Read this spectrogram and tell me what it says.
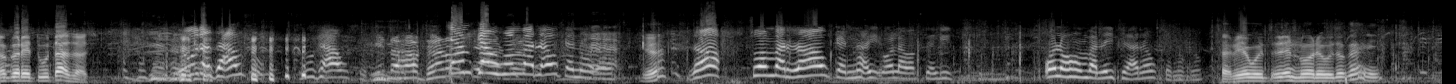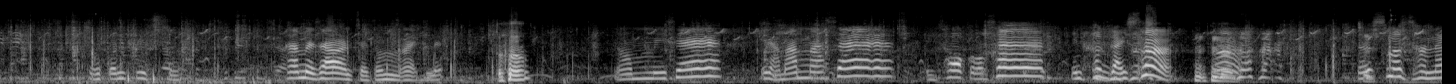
તો તું હું સોમવાર રહું કે ન રહું? હે? રહું સોમવાર રહું કે નહીં ઓલા વખતે ગીત. ઓલો સોમવાર રહી છે રહું કે ન રહું રહેવું તો ન રહેવું તો કઈ નહીં. હું કન્ફ્યુઝ છું. સામે જવાનું છે જમવા એટલે. મમ્મી છે એના મામા છે એ છોકરો છે એને હગાઈ છે. ક્રિસમસ જને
